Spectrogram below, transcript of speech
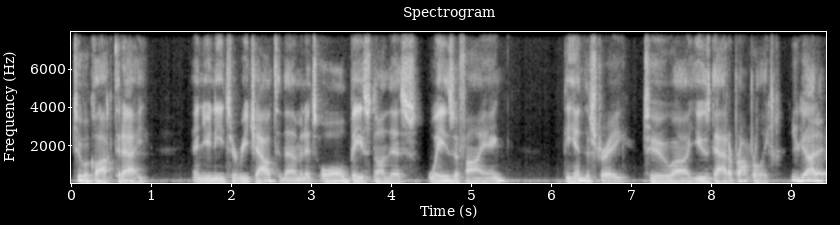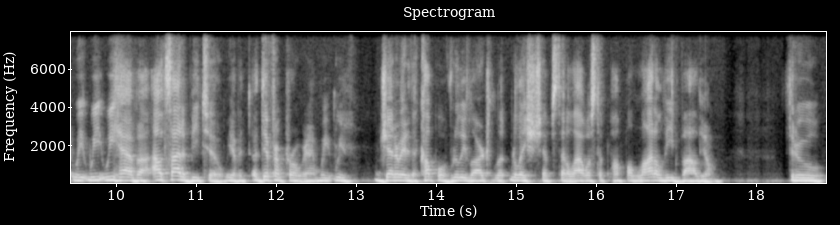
two o'clock today. And you need to reach out to them. And it's all based on this Wazeifying the industry to uh, use data properly. You got it. We, we, we have uh, outside of B2, we have a, a, different program. We, we've generated a couple of really large relationships that allow us to pump a lot of lead volume through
